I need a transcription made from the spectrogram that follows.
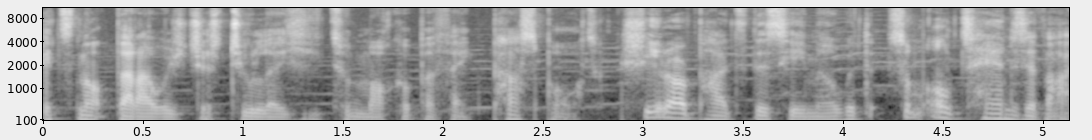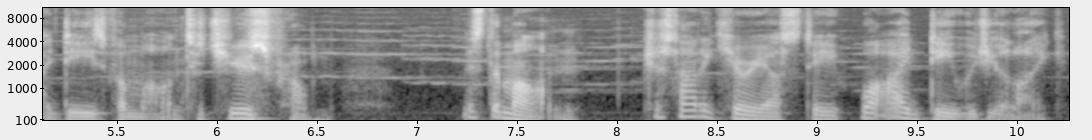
It's not that I was just too lazy to mock up a fake passport. Sheila replied to this email with some alternative IDs for Martin to choose from. Mr. Martin, just out of curiosity, what ID would you like?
